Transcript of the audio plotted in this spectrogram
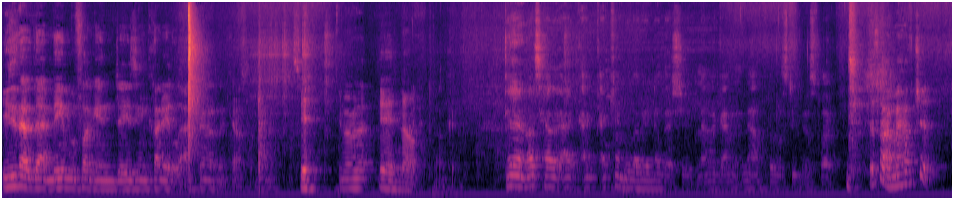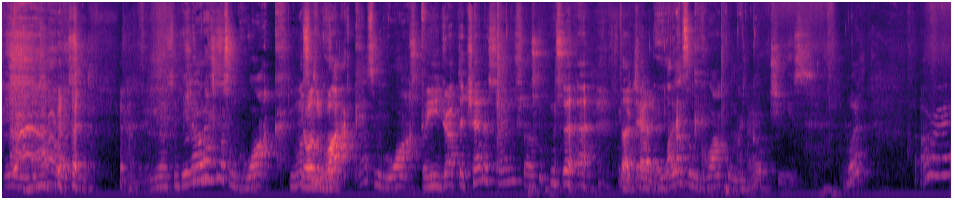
You see that that meme with fucking Jay Z and Kanye laughing at the castle? Yeah. You remember that? Yeah, no. Okay. Damn, that's hell. I, I, I can't believe I didn't know that shit. Now I got me. Now I'm feeling stupid as fuck. That's alright, man. Have a chip. No, no, I don't want shit. You want some? You know what? I cheese? want some guac. You You want want some some guac? I want some guac. Well, you dropped the cheddar, son. So It's not cheddar. I want some guac with my goat cheese. what? All right.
